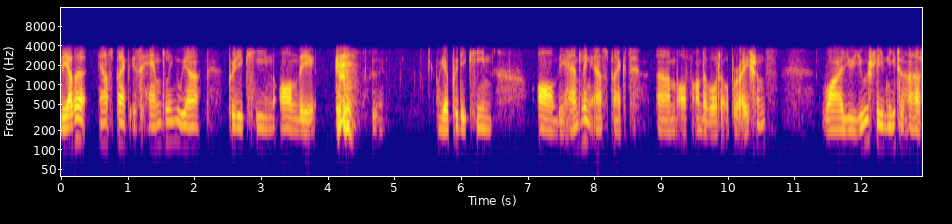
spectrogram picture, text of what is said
The other aspect is handling. We are pretty keen on the we are pretty keen on the handling aspect um, of underwater operations. While you usually need to have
